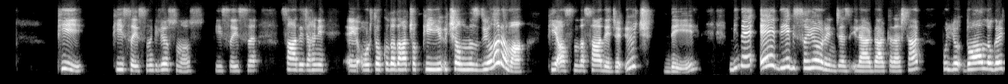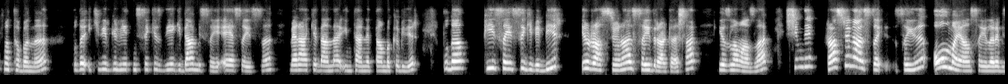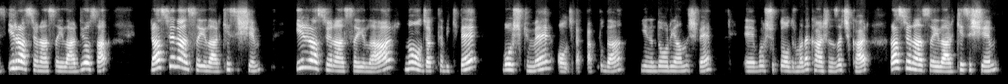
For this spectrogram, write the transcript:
Pi, pi sayısını biliyorsunuz. Pi sayısı sadece hani e, ortaokulda daha çok pi'yi 3 alınız diyorlar ama pi aslında sadece 3 değil. Bir de e diye bir sayı öğreneceğiz ileride arkadaşlar. Bu lo- doğal logaritma tabanı. Bu da 2,78 diye giden bir sayı. E sayısı. Merak edenler internetten bakabilir. Bu da pi sayısı gibi bir irrasyonel sayıdır arkadaşlar. Yazılamazlar. Şimdi rasyonel say- sayı olmayan sayılara biz irrasyonel sayılar diyorsak rasyonel sayılar kesişim, irrasyonel sayılar ne olacak tabii ki de boş küme olacak. Bak bu da yine doğru yanlış ve e, boşluk doldurmada karşınıza çıkar. Rasyonel sayılar kesişim,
